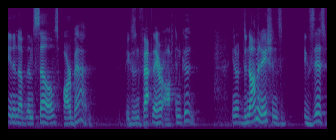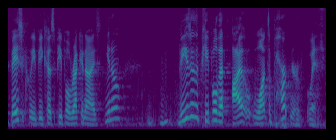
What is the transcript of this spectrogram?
in and of themselves are bad, because in fact they are often good. You know, denominations exist basically because people recognize, you know, these are the people that I want to partner with.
